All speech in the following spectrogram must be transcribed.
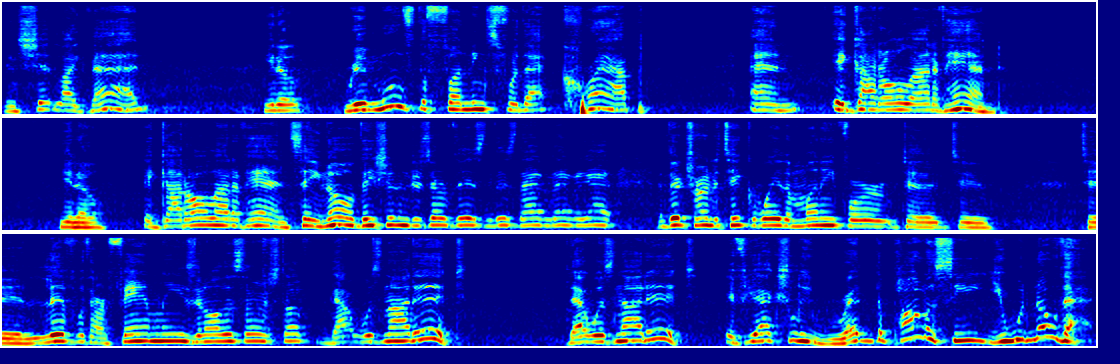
and shit like that. You know remove the fundings for that crap and it got all out of hand. You know, it got all out of hand, saying no, they shouldn't deserve this and this, that, and that, and that, and they're trying to take away the money for to to to live with our families and all this other stuff. That was not it. That was not it. If you actually read the policy, you would know that.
